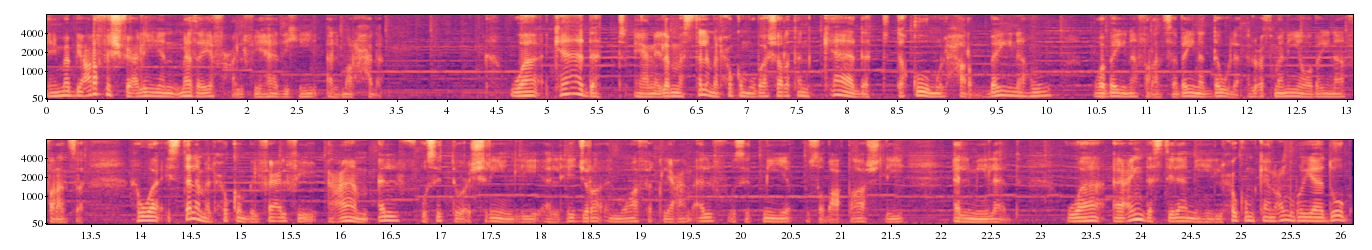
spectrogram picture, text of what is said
يعني ما بيعرفش فعليا ماذا يفعل في هذه المرحلة. وكادت يعني لما استلم الحكم مباشرة كادت تقوم الحرب بينه وبين فرنسا بين الدولة العثمانية وبين فرنسا. هو استلم الحكم بالفعل في عام 1026 للهجرة الموافق لعام 1617 للميلاد. وعند استلامه للحكم كان عمره يا دوب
